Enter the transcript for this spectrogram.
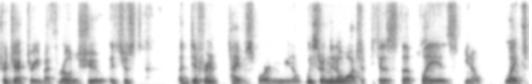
trajectory by throwing a shoe. It's just a different type of sport, and you know, we certainly don't watch it because the play is you know lights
